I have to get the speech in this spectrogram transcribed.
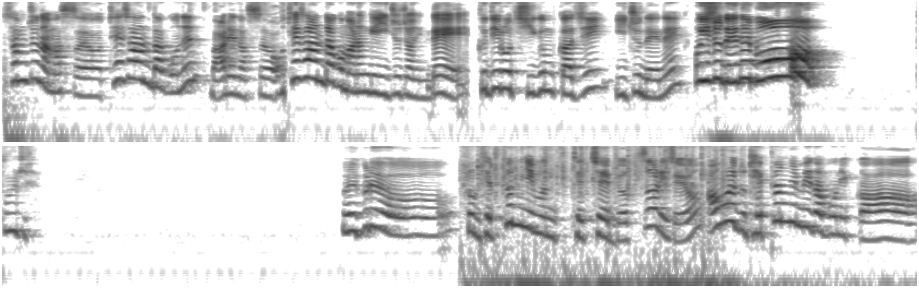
3주 남았어요. 퇴사한다고는 말해놨어요. 퇴사한다고 말한 게 2주 전인데 그 뒤로 지금까지 2주 내내? 어, 2주 내내 뭐! 불길해. 왜 그래요? 그럼 대표님은 대체 몇 살이세요? 아무래도 대표님이다 보니까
